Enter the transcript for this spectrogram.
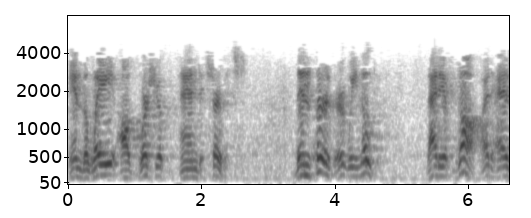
in the way of worship and service. Then further, we note that if God has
